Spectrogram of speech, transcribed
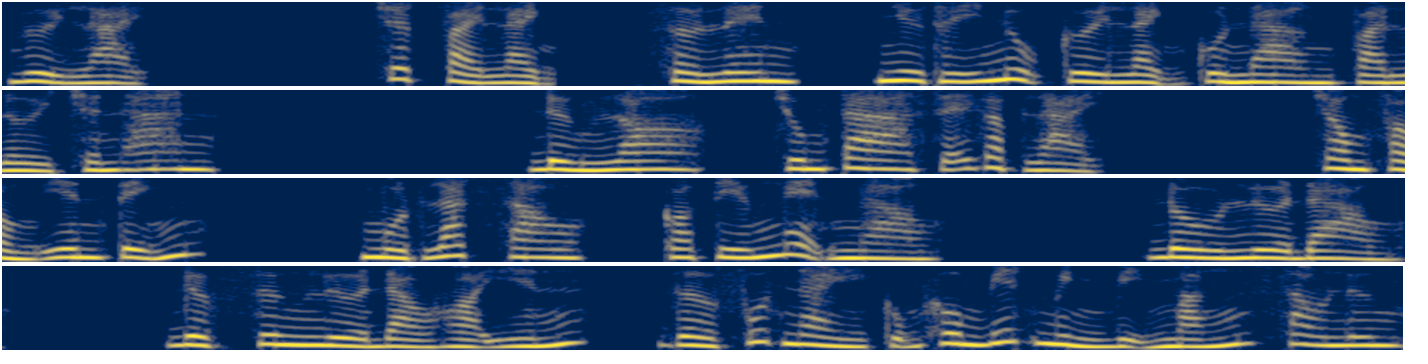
gửi lại. Chất phải lạnh, sờ lên, như thấy nụ cười lạnh của nàng và lời trấn an. Đừng lo, chúng ta sẽ gặp lại. Trong phòng yên tĩnh, một lát sau, có tiếng nghẹn ngào. Đồ lừa đảo. Được xưng lừa đảo Hỏa Yến, giờ phút này cũng không biết mình bị mắng sau lưng.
